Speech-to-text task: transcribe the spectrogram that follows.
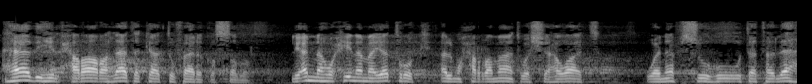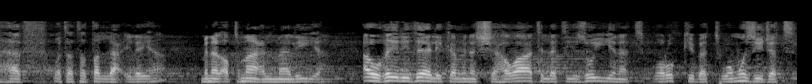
هذه الحرارة لا تكاد تفارق الصبر لأنه حينما يترك المحرمات والشهوات ونفسه تتلهف وتتطلع إليها من الأطماع المالية أو غير ذلك من الشهوات التي زينت وركبت ومزجت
